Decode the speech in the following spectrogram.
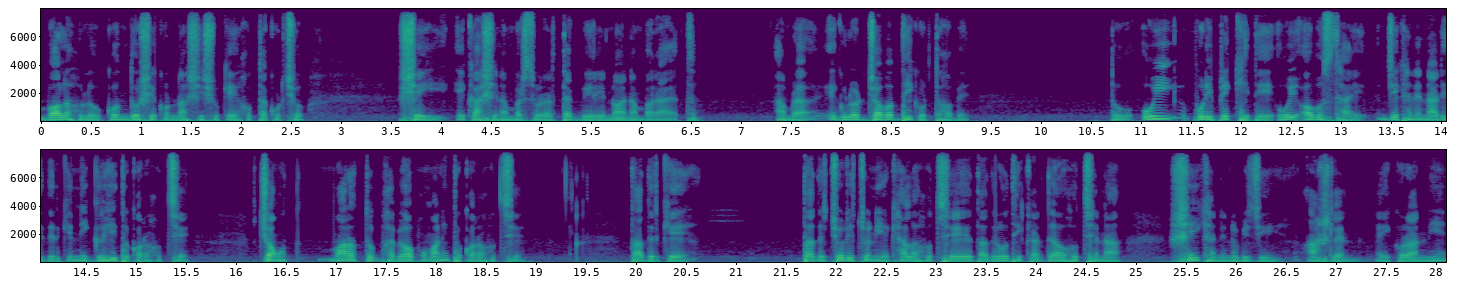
বলা হলো, কোন দোষে কন্যা শিশুকে হত্যা করছ? সেই একাশি নাম্বার সুরার তাকবীর নয় নাম্বার আয়াত। আমরা এগুলোর জবাবদিহি করতে হবে। তো ওই পরিপ্রেক্ষিতে, ওই অবস্থায় যেখানে নারীদেরকে নিগৃহীত করা হচ্ছে, চমৎ, মারাত্মকভাবে অপমানিত করা হচ্ছে, তাদেরকে, তাদের চরিত্র নিয়ে খেলা হচ্ছে, তাদের অধিকার দেওয়া হচ্ছে না, সেইখানে নবীজি আসলেন এই কোরআন নিয়ে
